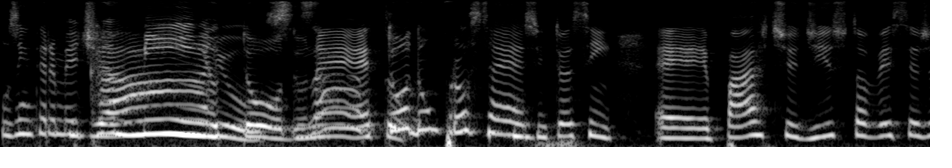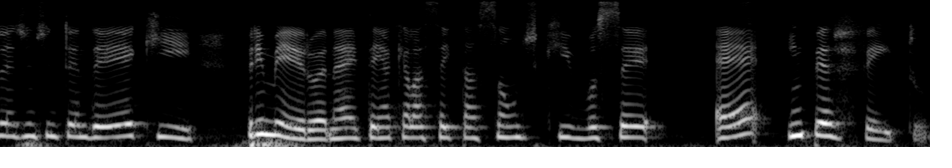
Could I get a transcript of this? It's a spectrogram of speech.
os o intermediários. caminho todo, né? É Exato. todo um processo. Então, assim, é, parte disso talvez seja a gente entender que, primeiro, né, tem aquela aceitação de que você é imperfeito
